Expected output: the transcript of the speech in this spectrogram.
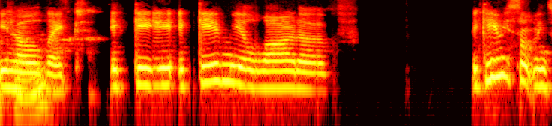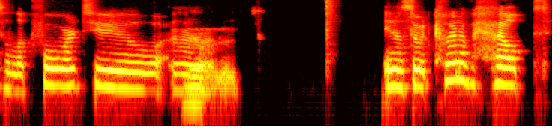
You know, like it gave it gave me a lot of it gave me something to look forward to. Um you know, so it kind of helped,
